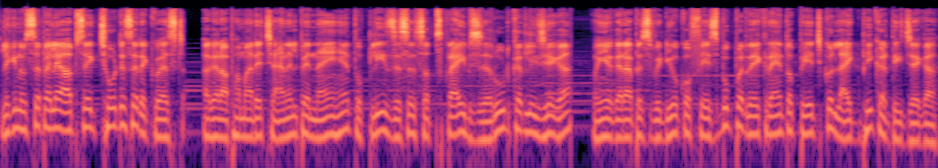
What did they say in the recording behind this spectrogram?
लेकिन उससे पहले आपसे एक छोटे से रिक्वेस्ट, अगर आप हमारे चैनल पे नए हैं तो प्लीज़ इसे सब्सक्राइब ज़रूर कर लीजिएगा। वहीं अगर आप इस वीडियो को फेसबुक पर देख रहे हैं तो पेज को लाइक भी कर दीजिएगा।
